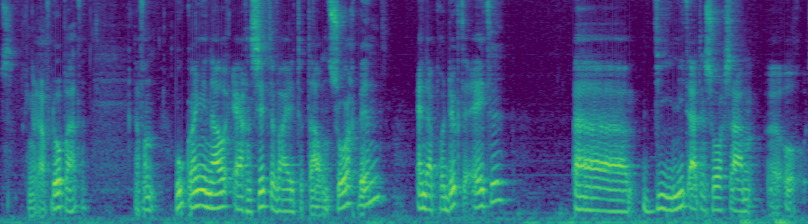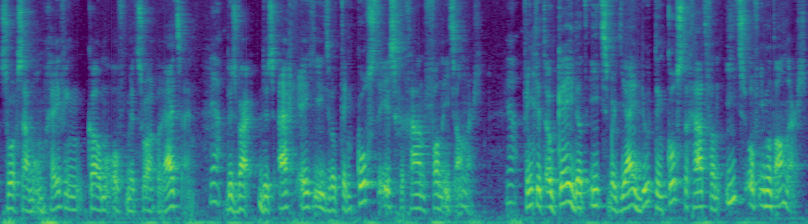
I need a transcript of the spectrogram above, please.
Dus we gingen erover doorpraten. Dan van, hoe kan je nou ergens zitten waar je totaal ontzorgd bent en daar producten eten eh, die niet uit een zorgzaam, eh, zorgzame omgeving komen of met zorg bereid zijn? Ja, Dus, waar, dus eigenlijk eet je iets wat ten koste is gegaan van iets anders. Ja. Vind je het oké dat iets wat jij doet ten koste gaat van iets of iemand anders?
